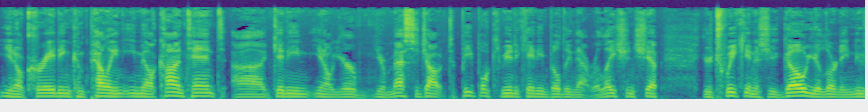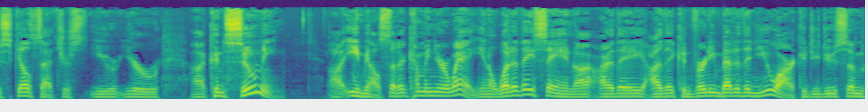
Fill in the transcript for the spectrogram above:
you know creating compelling email content uh, getting you know your your message out to people communicating building that relationship you're tweaking as you go you're learning new skill sets you're you're, you're uh, consuming uh, emails that are coming your way you know what are they saying uh, are they are they converting better than you are could you do some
